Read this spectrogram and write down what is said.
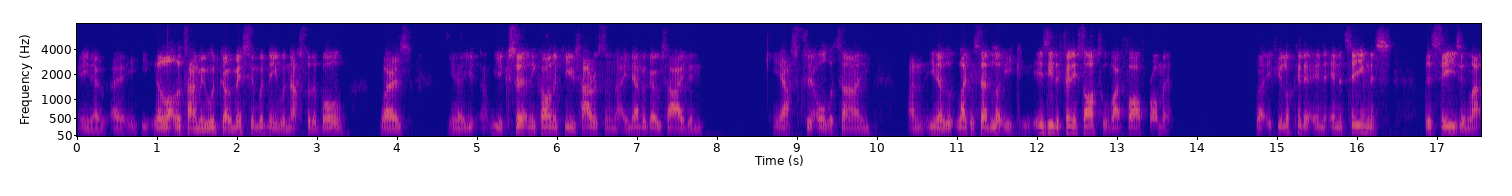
you know, uh, he, a lot of the time he would go missing, wouldn't he? He wouldn't ask for the ball. Whereas, you know, you, you certainly can't accuse Harrison of that. He never goes hiding. He asks it all the time. And you know, like I said, look, he, is he the finished article? By far from it. But if you look at it in, in a team this this season, like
